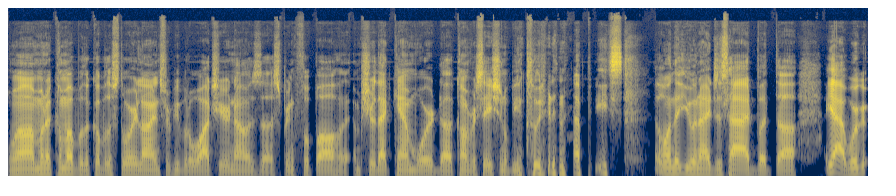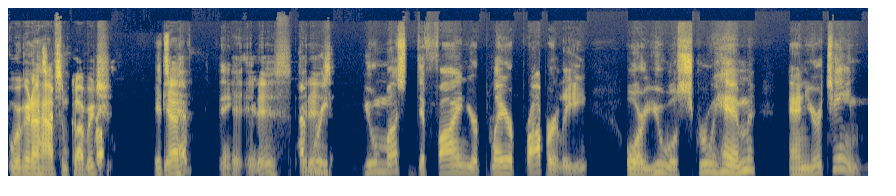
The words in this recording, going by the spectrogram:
Well, I'm gonna come up with a couple of storylines for people to watch here now as uh, spring football. I'm sure that Cam Ward uh, conversation will be included in that piece, the one that you and I just had. But uh, yeah, we're we're gonna have some coverage. It's Yeah. everything. It, it is. Every- is. you must define your player properly or you will screw him and your team.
